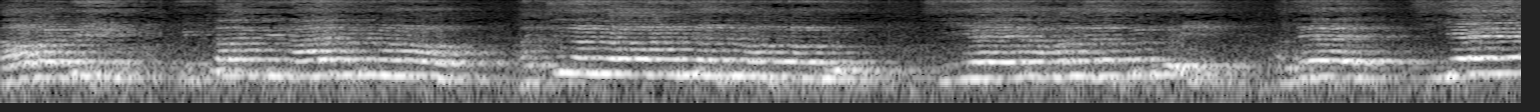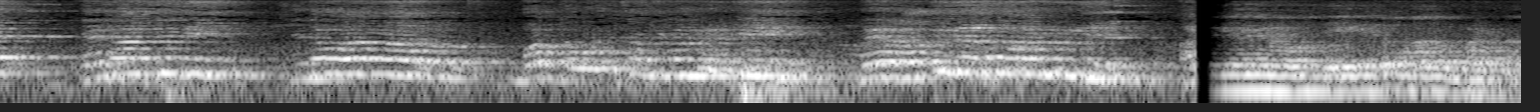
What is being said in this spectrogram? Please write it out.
కాబట్టి ఇట్లాంటి నాయకుడిని మనం ఖచ్చితంగా ఆలోచించాల్సిన సిఐ అమలు చేస్తుంది. అదే సిఐ ఎన్ఆర్సీని में वो देखे तो मालूम पड़ता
